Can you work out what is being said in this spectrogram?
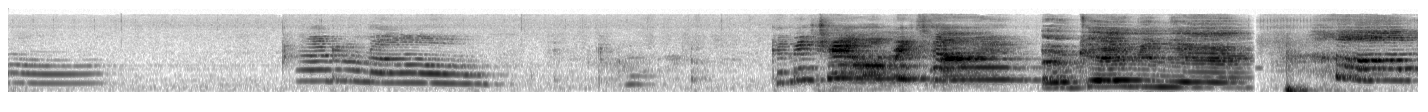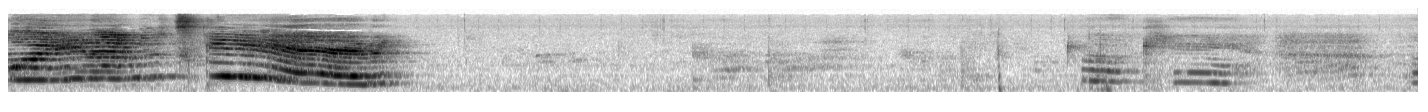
um, I don't know. Can I try one more time? Okay, Minya. Oh, Maureen, I'm scared. Okay. Uh,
